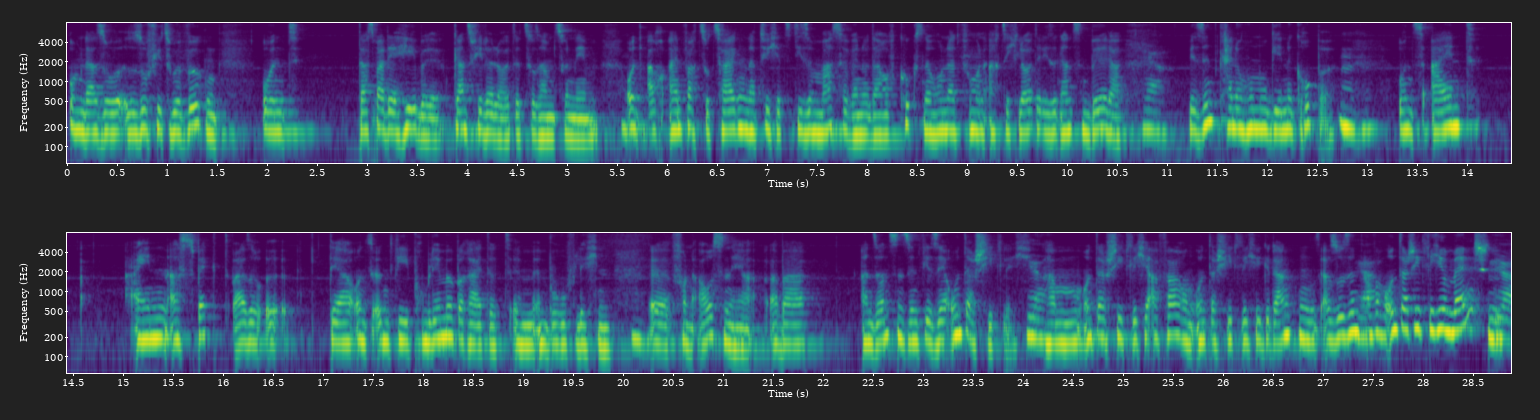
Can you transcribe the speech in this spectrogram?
um da so, so viel zu bewirken. Und das war der Hebel, ganz viele Leute zusammenzunehmen. Und auch einfach zu zeigen, natürlich jetzt diese Masse, wenn du darauf guckst, ne, 185 Leute, diese ganzen Bilder. Ja. Wir sind keine homogene Gruppe. Mhm. Uns eint ein Aspekt, also äh, der uns irgendwie Probleme bereitet im, im beruflichen, mhm. äh, von außen her. Aber Ansonsten sind wir sehr unterschiedlich, ja. haben unterschiedliche Erfahrungen, unterschiedliche Gedanken, also sind ja. einfach unterschiedliche Menschen. Ja,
